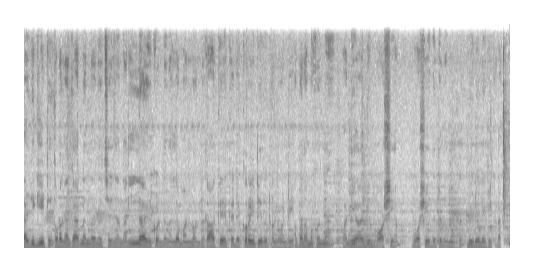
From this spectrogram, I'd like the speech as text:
കഴുകിയിട്ട് തുടങ്ങാം. കാരണം എന്താണെന്ന് വെച്ച് കഴിഞ്ഞാൽ നല്ല അഴുക്കുണ്ട് നല്ല മണ്ണുണ്ട്. കാക്കയൊക്കെ ഡെക്കറേറ്റ് ചെയ്തിട്ടുണ്ട് വണ്ടി. അപ്പോൾ നമുക്കൊന്ന് വണ്ടി ആദ്യം വാഷ് ചെയ്യാം. വാഷ് ചെയ്തിട്ട് നമുക്ക് വീഡിയോയിലേക്ക് കിടക്കാം.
